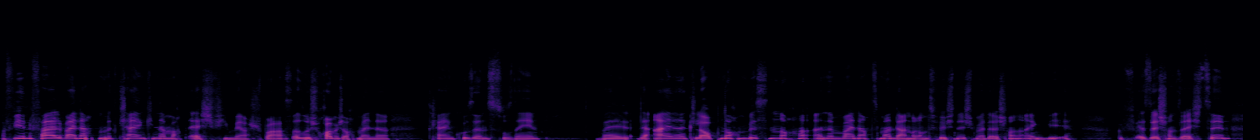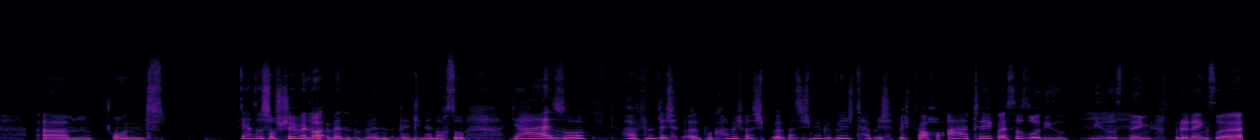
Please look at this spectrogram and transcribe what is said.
auf jeden Fall, Weihnachten mit kleinen Kindern macht echt viel mehr Spaß. Also ich freue mich auch, meine kleinen Cousins zu sehen, weil der eine glaubt noch ein bisschen noch an den Weihnachtsmann, der andere natürlich nicht mehr, der ist schon irgendwie, also der ist schon 16. Ähm, und ja, es ist doch schön, wenn, wenn, wenn, wenn Kinder noch so, ja, also hoffentlich äh, bekomme ich, was ich, äh, was ich mir gewünscht habe. Ich, ich war auch artig, weißt du, so diese, dieses Mhm. Ding, wo du denkst, so, äh,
